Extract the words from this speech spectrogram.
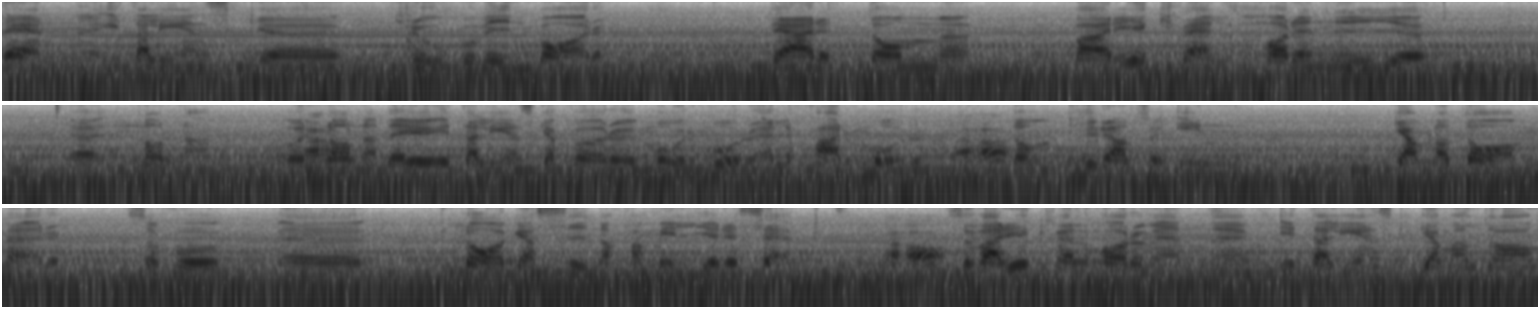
det är en italiensk eh, krog och vinbar. Där de varje kväll har en ny eh, nonna. Och Ja. nonna, det är ju italienska för mormor eller farmor. Jaha. De hyr alltså in gamla damer som får eh, laga sina familjerecept. Jaha. Så varje kväll har de en eh, italiensk gammal dam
